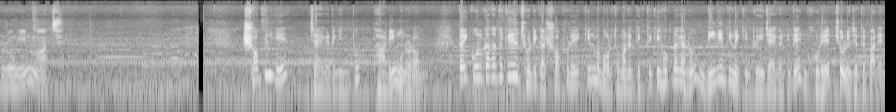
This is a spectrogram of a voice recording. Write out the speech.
রঙিন মাছ। সব মিলিয়ে জায়গাটা কিন্তু ভারী মনোরম। তাই কলকাতা থেকে ঝটিকার সফরে কিংবা বর্ধমানের দিক থেকেই হোক না কেন, দিনে দিনে কিন্তু এই জায়গাটিতে ঘুরে চলে যেতে পারেন।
